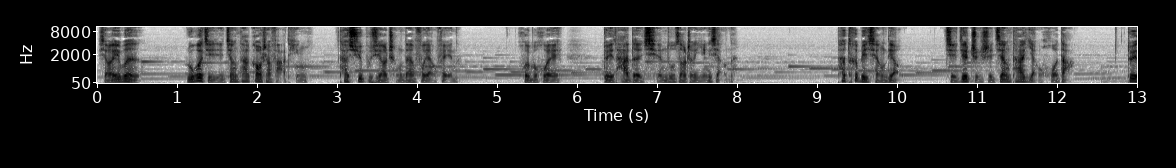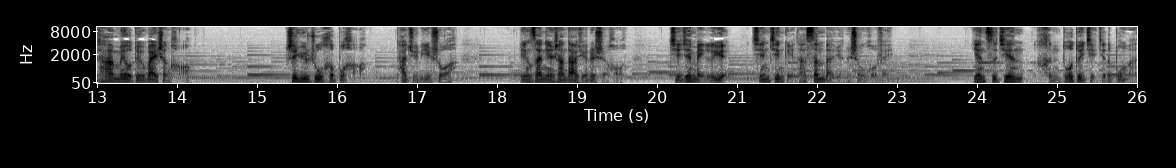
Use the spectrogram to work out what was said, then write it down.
小 A 问：如果姐姐将他告上法庭，他需不需要承担抚养费呢？会不会对他的前途造成影响呢？他特别强调，姐姐只是将他养活大，对他没有对外甥好。至于如何不好，他举例说，零三年上大学的时候，姐姐每个月仅仅给他三百元的生活费，言辞间很多对姐姐的不满，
